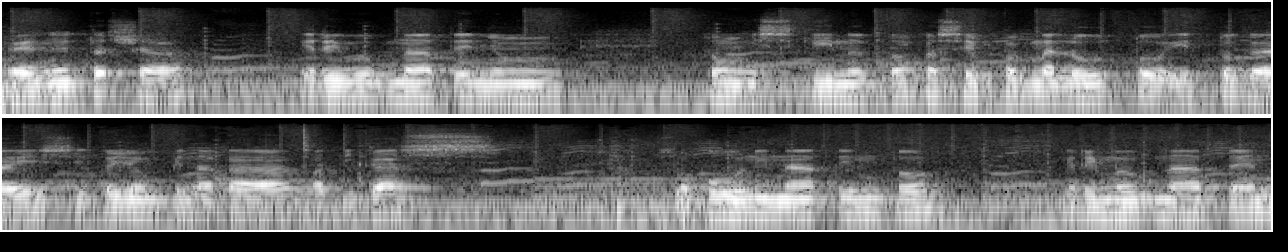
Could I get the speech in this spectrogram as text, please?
Ayan, ito siya. I-remove natin yung itong skin na to. Kasi pag naluto ito guys, ito yung pinaka matigas. So kunin natin to i-remove natin.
